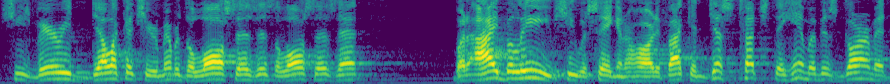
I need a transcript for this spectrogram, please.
She's very delicate. She remembers the law says this, the law says that. But I believe she was saying in her heart, if I can just touch the hem of his garment,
